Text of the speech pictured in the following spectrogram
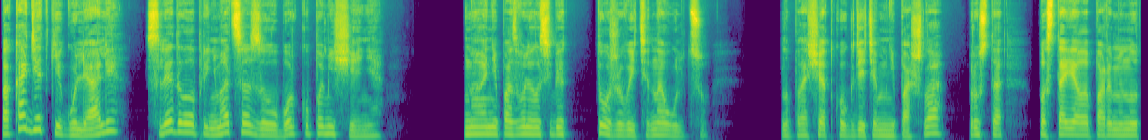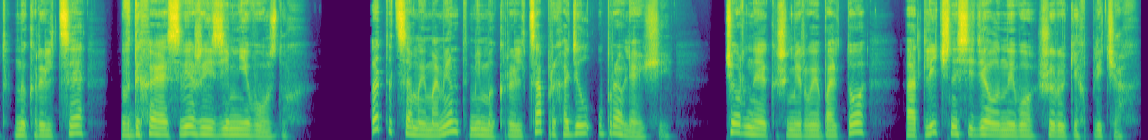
Пока детки гуляли, следовало приниматься за уборку помещения. Но Аня позволила себе тоже выйти на улицу. На площадку к детям не пошла, просто постояла пару минут на крыльце, вдыхая свежий зимний воздух. В этот самый момент мимо крыльца проходил управляющий. Черное кашемировое пальто отлично сидело на его широких плечах.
